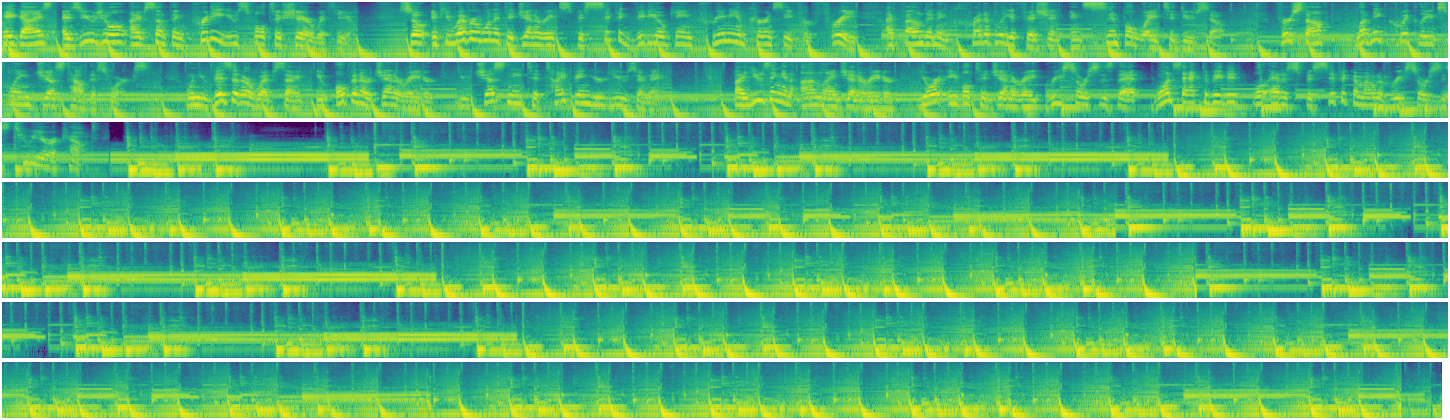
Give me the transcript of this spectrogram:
Hey guys, as usual, I have something pretty useful to share with you. So if you ever wanted to generate specific video game premium currency for free, I found an incredibly efficient and simple way to do so. First off, let me quickly explain just how this works. When you visit our website, you open our generator, you just need to type in your username. By using an online generator, you're able to generate resources that, once activated, will add a specific amount of resources to your account.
